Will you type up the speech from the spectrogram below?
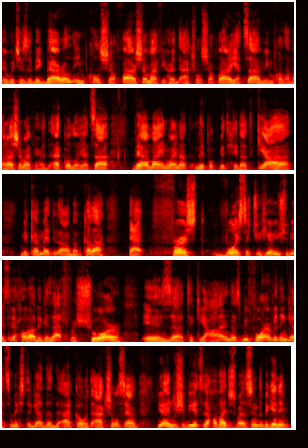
eh, which is a big barrel, im kol shofar shama, if you heard the actual shofar, yatsa, im kol havara shama, if you heard the echo, lo yatsa, ve'amayin, why not? Lipuk b'tchilat ki'ah, mikamed kala that first voice that you hear, you should be Tzedechova, because that for sure is uh, and that's before everything gets mixed together, the echo with the actual sound, yeah, and you should be Tzedechova just by listening to the beginning.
